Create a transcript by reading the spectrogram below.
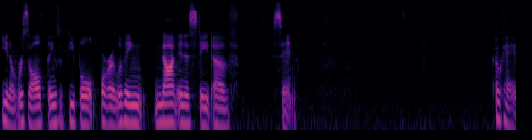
you know, resolved things with people or are living not in a state of sin. Okay.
